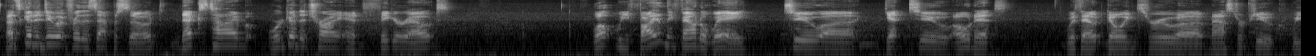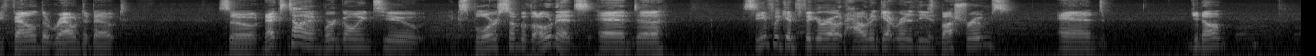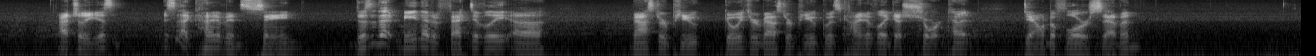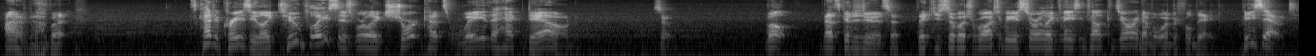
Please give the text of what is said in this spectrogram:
That's going to do it for this episode. Next time, we're going to try and figure out... Well, we finally found a way to uh, get to Onett without going through uh, Master Puke. We found the roundabout. So next time, we're going to explore some of Onett and uh, see if we can figure out how to get rid of these mushrooms and, you know, actually, isn't, isn't that kind of insane? Doesn't that mean that effectively uh, Master Puke, going through Master Puke was kind of like a shortcut down to floor 7? I don't know, but it's kind of crazy. Like, two places were like shortcuts way the heck down. So, well, that's going to do it. So, thank you so much for watching me, Story Like Facing Falcon and have a wonderful day. Peace out.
